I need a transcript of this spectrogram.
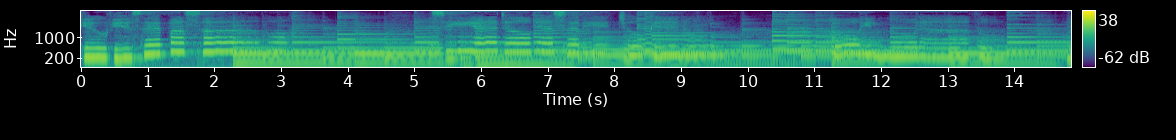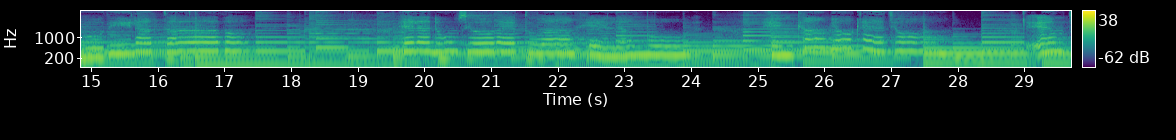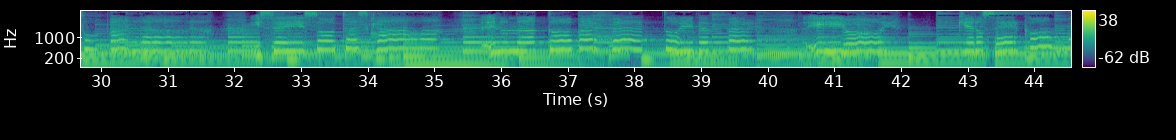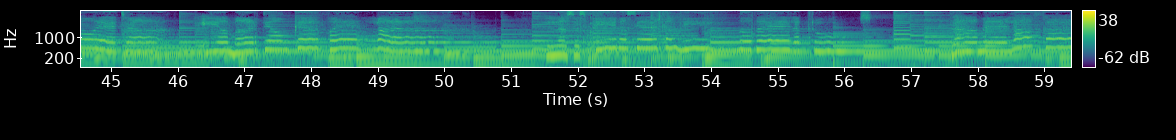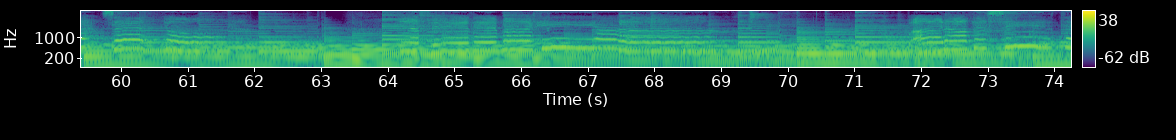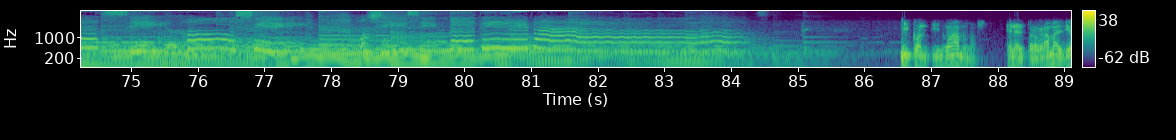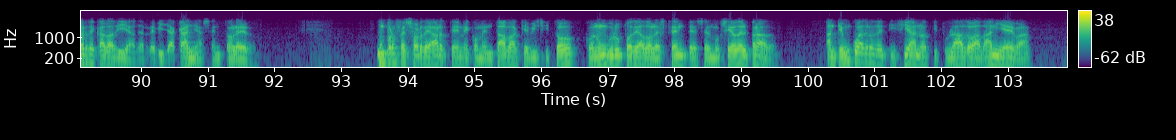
¿Qué hubiese pasado las espinas y el camino continuamos en el programa El Dios de cada día desde Villacañas, en Toledo. Un profesor de arte me comentaba que visitó con un grupo de adolescentes el Museo del Prado. Ante un cuadro de Tiziano titulado Adán y Eva,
